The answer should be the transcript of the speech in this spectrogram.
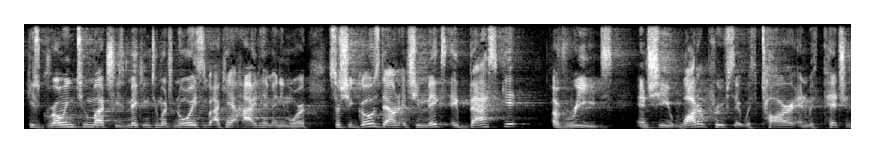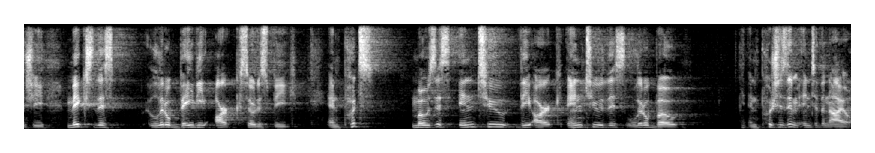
he's growing too much. He's making too much noise. I can't hide him anymore. So she goes down and she makes a basket of reeds and she waterproofs it with tar and with pitch and she makes this little baby ark, so to speak, and puts Moses into the ark, into this little boat, and pushes him into the Nile.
